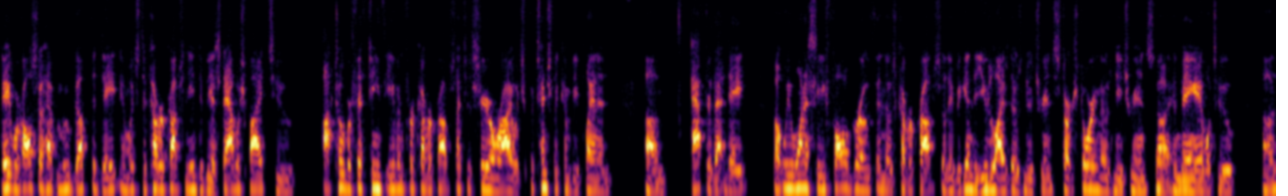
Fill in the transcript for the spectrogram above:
date, we also have moved up the date in which the cover crops need to be established by to October 15th, even for cover crops such as cereal rye, which potentially can be planted um, after that date. But we want to see fall growth in those cover crops so they begin to utilize those nutrients, start storing those nutrients, uh, and being able to uh,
